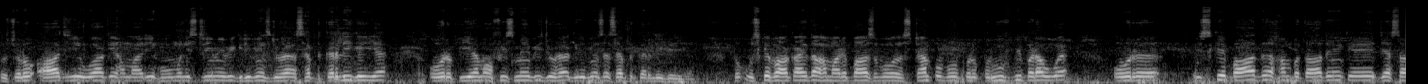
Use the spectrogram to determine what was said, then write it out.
तो चलो, आज ये हुआ कि हमारी होम मिनिस्ट्री में भी ग्रीवियंस जो है एक्सेप्ट कर ली गई है और पीएम ऑफ़िस में भी जो है ग्रीवियंस एक्सेप्ट कर ली गई है। तो उसके बाकायदा हमारे पास वो स्टैंप वो प्रूफ भी पड़ा हुआ है और इसके बाद हम बता दें कि जैसा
